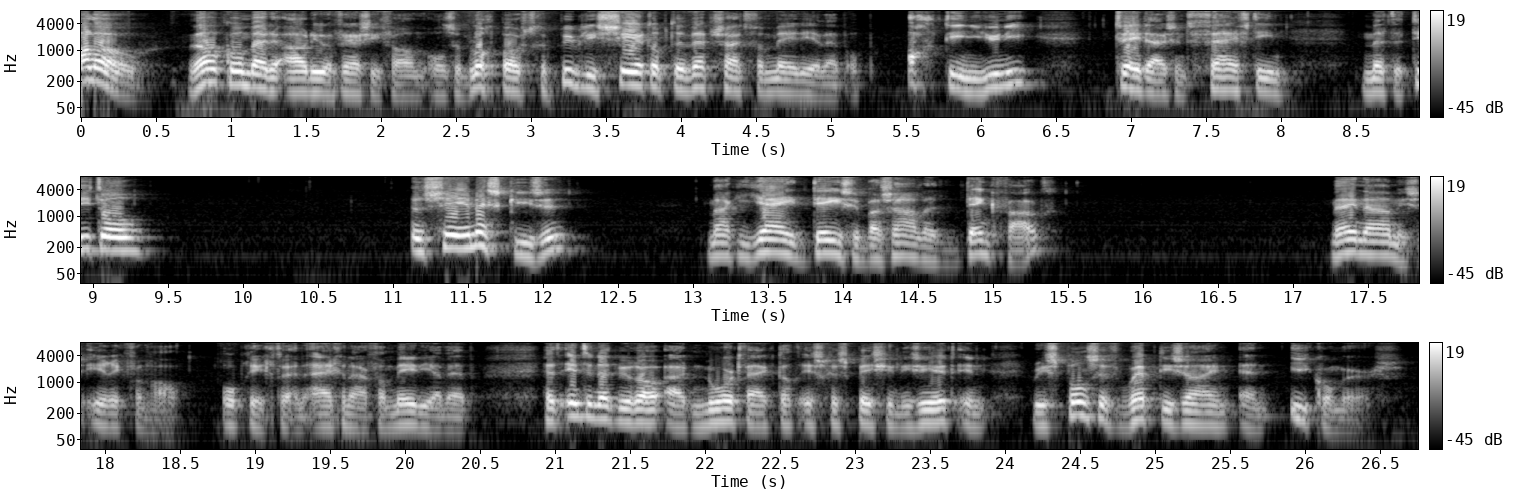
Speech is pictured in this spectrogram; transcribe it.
Hallo, welkom bij de audioversie van onze blogpost gepubliceerd op de website van MediaWeb op 18 juni 2015 met de titel Een CMS kiezen? Maak jij deze basale denkfout? Mijn naam is Erik van Hal, oprichter en eigenaar van MediaWeb, het internetbureau uit Noordwijk dat is gespecialiseerd in responsive webdesign en e-commerce.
